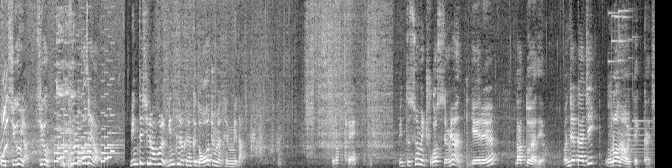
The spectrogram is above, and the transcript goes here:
오 지금이야. 지금. 불을 끄세요. 민트 시럽을 민트를 그냥 이렇게 넣어주면 됩니다. 이렇게. 민트 숨이 죽었으면 얘를 놔둬야 돼요. 언제까지? 우러나올 때까지.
